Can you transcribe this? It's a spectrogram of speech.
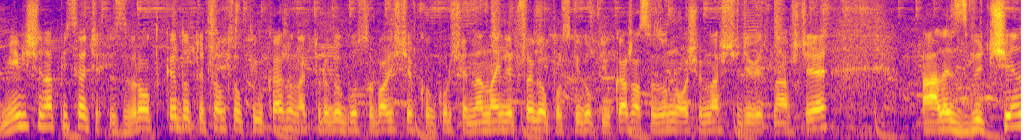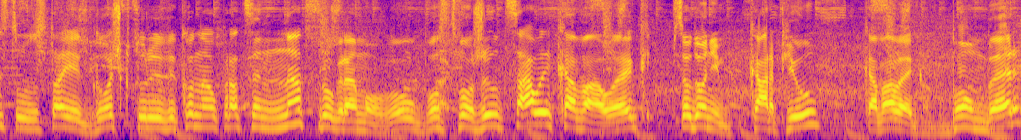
Mieliście napisać zwrotkę dotyczącą piłkarza, na którego głosowaliście w konkursie na najlepszego polskiego piłkarza sezonu 18-19. Ale zwycięzcą zostaje gość, który wykonał pracę nadprogramową, bo stworzył cały kawałek, pseudonim Karpiu, kawałek Bomber,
